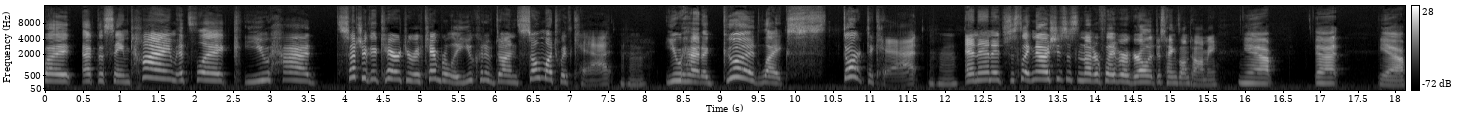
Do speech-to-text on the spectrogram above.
but at the same time, it's like you had such a good character with Kimberly. You could have done so much with Kat. Mm-hmm. You had a good like start to Kat, Mm-hmm. and then it's just like no, she's just another flavor of girl that just hangs on Tommy. Yeah, that, yeah,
